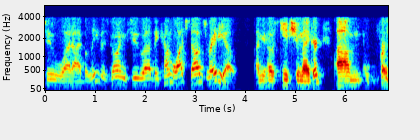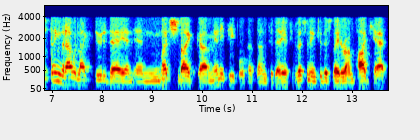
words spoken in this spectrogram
to what I believe is going to uh, become Watchdogs Radio. I'm your host, Keith Shoemaker. Um, first thing that I would like to do today, and, and much like uh, many people have done today, if you're listening to this later on podcast,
